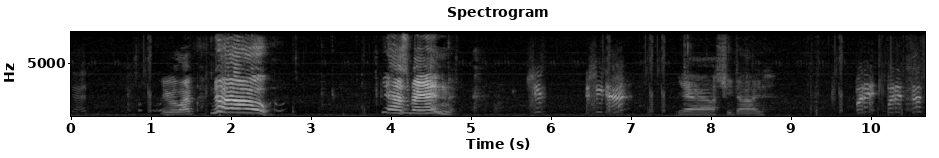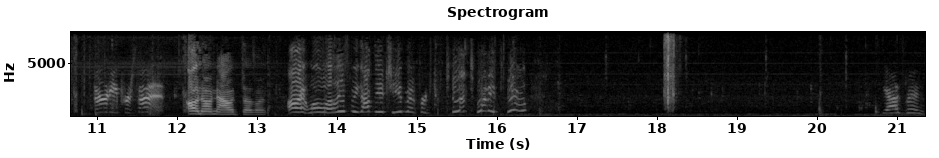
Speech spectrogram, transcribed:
Dead? Are you alive? No! Yasmin! She's is she dead? Yeah, she died. But it but it says thirty percent. Oh no, now it doesn't. Alright, well at least we got the achievement for 22. Yasmin,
